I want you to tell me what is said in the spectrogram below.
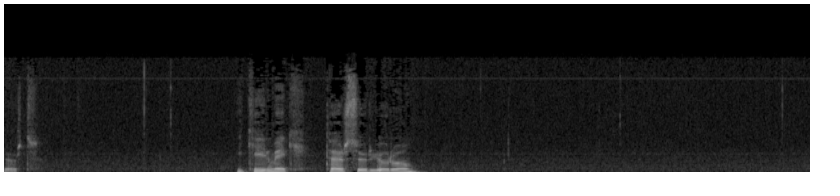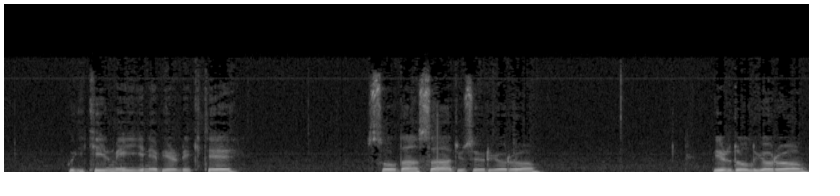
Dört. İki ilmek ters örüyorum. Bu iki ilmeği yine birlikte soldan sağa düz örüyorum. Bir doluyorum.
